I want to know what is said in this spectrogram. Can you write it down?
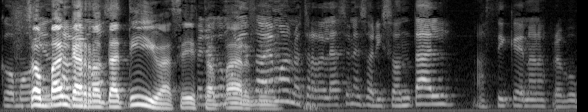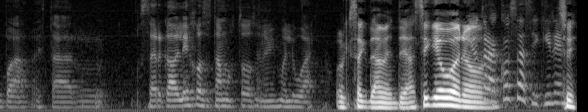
como Son bien bancas sabemos- rotativas esto Pero como aparte. bien sabemos, nuestra relación es horizontal, así que no nos preocupa estar cerca o lejos, estamos todos en el mismo lugar. Exactamente, así que Y bueno, otra cosa, si quieren Sí.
